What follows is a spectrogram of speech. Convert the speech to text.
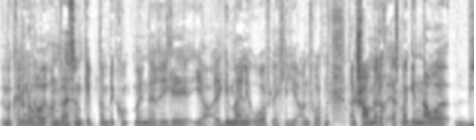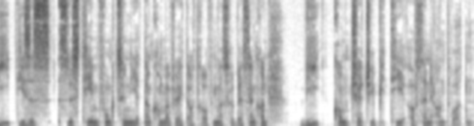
wenn man keine genau. genaue Anweisung gibt, dann bekommt man in der Regel eher allgemeine, oberflächliche Antworten. Dann schauen wir doch erstmal genauer, wie dieses System funktioniert. Dann kommen wir vielleicht auch drauf, wie man es verbessern kann. Wie kommt ChatGPT auf seine Antworten?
